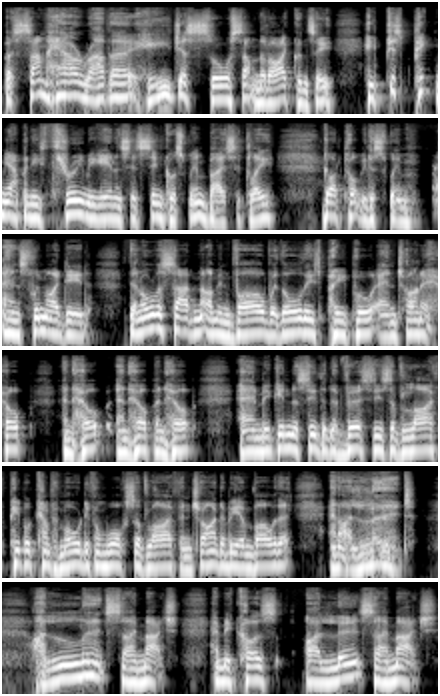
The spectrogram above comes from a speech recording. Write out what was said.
But somehow or other, he just saw something that I couldn't see. He just picked me up and he threw me in and said, sink or swim, basically. God taught me to swim, and swim I did. Then all of a sudden, I'm involved with all these people and trying to help and help and help and help and begin to see the diversities of life. People come from all different walks of life and trying to be involved with it. And I learned. I learned so much. And because I learned so much.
